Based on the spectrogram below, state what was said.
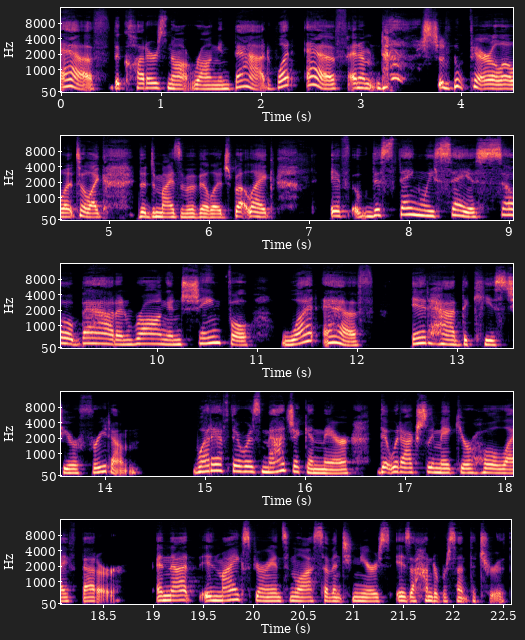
if the clutter's not wrong and bad? What if, and I'm, I shouldn't parallel it to like the demise of a village, but like, if this thing we say is so bad and wrong and shameful, what if it had the keys to your freedom? What if there was magic in there that would actually make your whole life better? And that, in my experience in the last 17 years, is 100% the truth.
